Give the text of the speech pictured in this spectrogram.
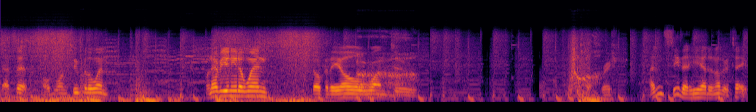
That's it. Old one two for the win. Whenever you need a win, go for the old one two. preparation. I didn't see that he had another tape.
